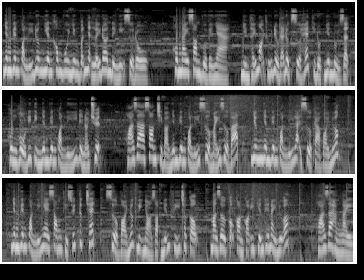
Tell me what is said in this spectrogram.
Nhân viên quản lý đương nhiên không vui nhưng vẫn nhận lấy đơn đề nghị sửa đồ. Hôm nay Son vừa về nhà, nhìn thấy mọi thứ đều đã được sửa hết thì đột nhiên nổi giận, hùng hổ đi tìm nhân viên quản lý để nói chuyện. Hóa ra Son chỉ bảo nhân viên quản lý sửa máy rửa bát, nhưng nhân viên quản lý lại sửa cả vòi nước. Nhân viên quản lý nghe xong thì suýt tức chết, sửa vòi nước bị nhỏ giọt miễn phí cho cậu, mà giờ cậu còn có ý kiến thế này nữa, Hóa ra hàng ngày,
